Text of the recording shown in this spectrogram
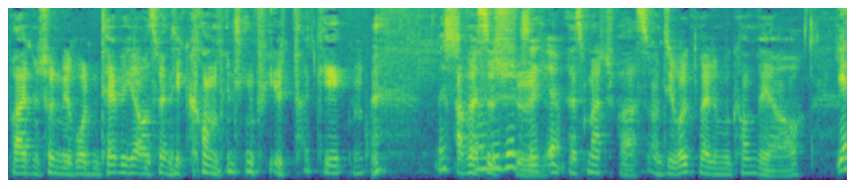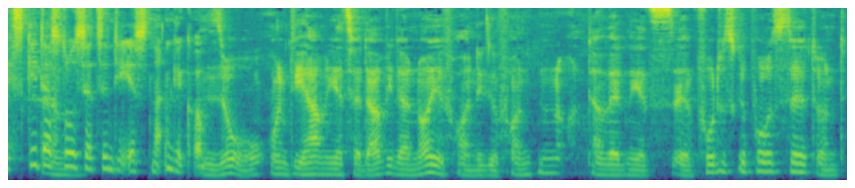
breiten schon den roten Teppich aus, wenn die kommen mit den vielen Paketen. Das Aber es ist schön. witzig, ja. Es macht Spaß. Und die Rückmeldung bekommen wir ja auch. Jetzt geht Ähm. das los, jetzt sind die ersten angekommen. So, und die haben jetzt ja da wieder neue Freunde gefunden und da werden jetzt äh, Fotos gepostet und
